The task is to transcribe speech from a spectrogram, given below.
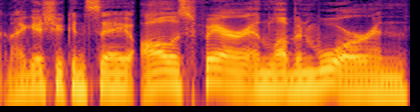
And I guess you can say all is fair in love and war. And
